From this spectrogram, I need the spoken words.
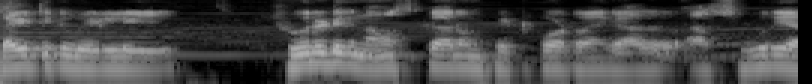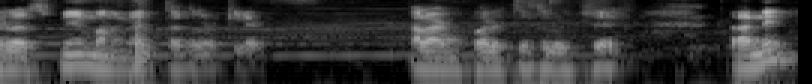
బయటికి వెళ్ళి సూర్యుడికి నమస్కారం పెట్టుకోవటమే కాదు ఆ సూర్య రశ్మే మన మీద తగలట్లేదు. అలాంటి పరిస్థితులు వచ్చాయి. కానీ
